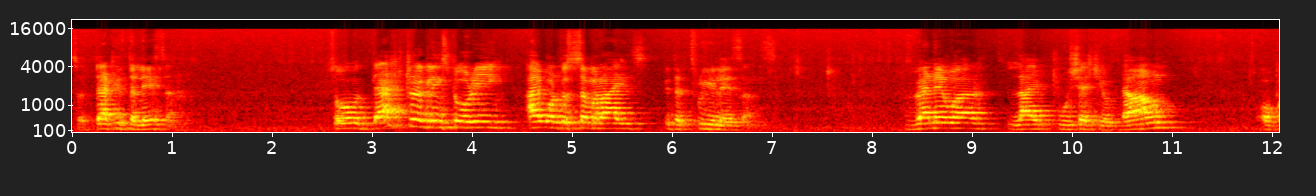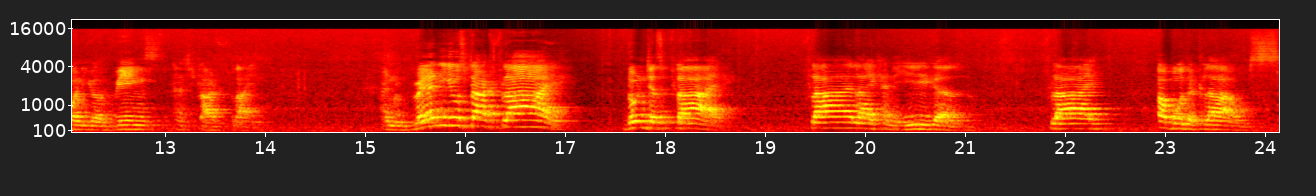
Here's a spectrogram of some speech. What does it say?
So that is the lesson. So that struggling story, I want to summarize with the three lessons. Whenever life pushes you down, open your wings and start flying. And when you start fly, don't just fly. Fly like an eagle. Fly above the clouds.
